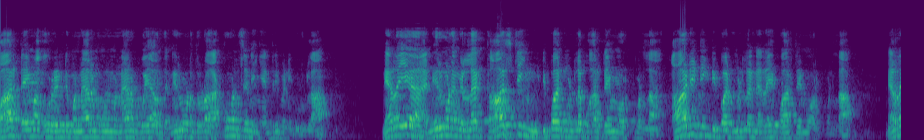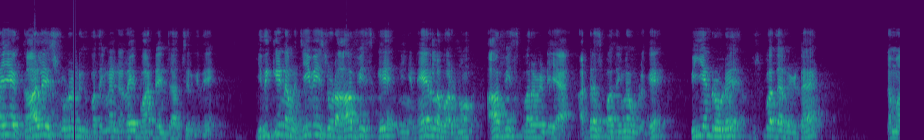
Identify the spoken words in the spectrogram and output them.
பார்ட் டைமா ஒரு ரெண்டு மணி நேரம் மூணு மணி நேரம் போய் அந்த நிறுவனத்தோட அக்கௌண்ட்ஸை நீங்க என்ட்ரி பண்ணி கொடுக்கலாம். நிறைய நிறுவனங்கள்ல காஸ்டிங் டிபார்ட்மெண்ட்ல பார்ட் டைம் ஒர்க் பண்ணலாம். ஆடிட்டிங் டிபார்ட்மெண்ட்ல நிறைய பார்ட் டைம் ஒர்க் பண்ணலாம். நிறைய காலேஜ் ஸ்டூடெண்ட்டுக்கு பார்த்தீங்கன்னா நிறைய பார்ட் டைம் ஜாப்ஸ் இருக்குது. இதுக்கு நம்ம ஜிவிஎஸோட ஆஃபீஸ்க்கு நீங்க நேரில் வரணும். ஆஃபீஸ்க்கு வர வேண்டிய அட்ரஸ் பார்த்தீங்கன்னா உங்களுக்கு பிஎன் ரோடு புஷ்பாதார் கிட்ட. நம்ம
